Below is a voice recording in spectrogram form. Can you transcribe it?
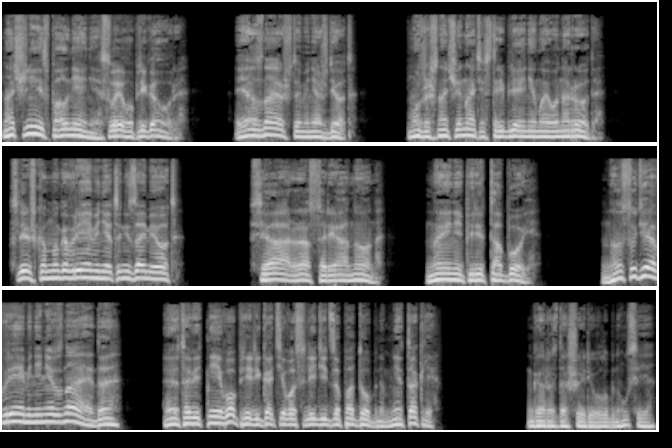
«Начни исполнение своего приговора. Я знаю, что меня ждет. Можешь начинать истребление моего народа. Слишком много времени это не займет. Вся раса Рианон ныне перед тобой. Но судья времени не знает, да? Это ведь не его прерогатива следить за подобным, не так ли? Гораздо шире улыбнулся я,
